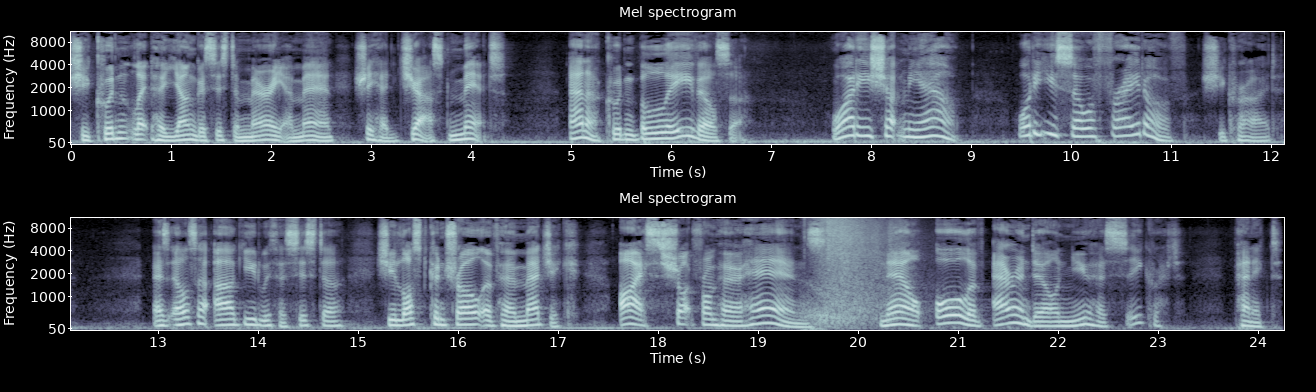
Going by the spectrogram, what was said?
She couldn't let her younger sister marry a man she had just met. Anna couldn't believe Elsa. Why do you shut me out? What are you so afraid of? she cried. As Elsa argued with her sister, she lost control of her magic. Ice shot from her hands. Now all of Arendelle knew her secret. Panicked,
